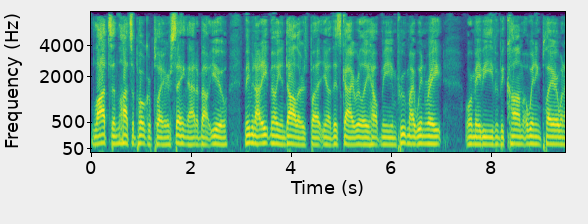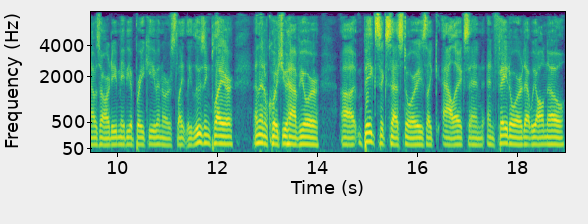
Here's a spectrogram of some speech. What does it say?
lots and lots of poker players saying that about you. Maybe not eight million dollars but you know this guy really helped me improve my win rate or maybe even become a winning player when i was already maybe a break even or a slightly losing player. And then of course you have your uh, big success stories like Alex and and Fedor that we all know,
